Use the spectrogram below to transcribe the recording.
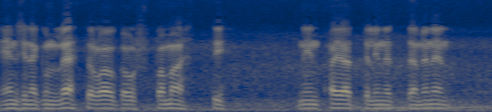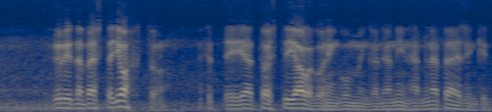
Ensinnä kun lähtölaukaus pamahti, niin ajattelin, että menen, yritän päästä johtoon, ettei jää toisten jalkoihin kumminkaan, ja niinhän minä pääsinkin.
